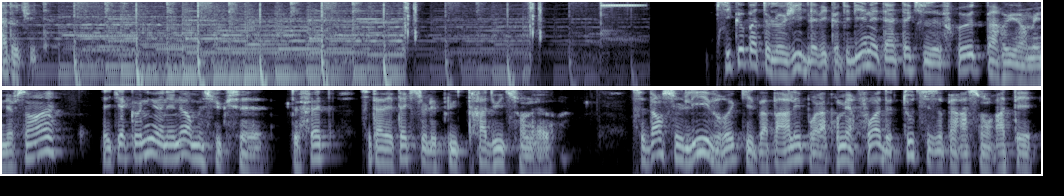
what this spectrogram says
A tout de suite. Psychopathologie de la vie quotidienne est un texte de Freud paru en 1901 et qui a connu un énorme succès. De fait, c'est un des textes les plus traduits de son œuvre. C'est dans ce livre qu'il va parler pour la première fois de toutes ces opérations ratées,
